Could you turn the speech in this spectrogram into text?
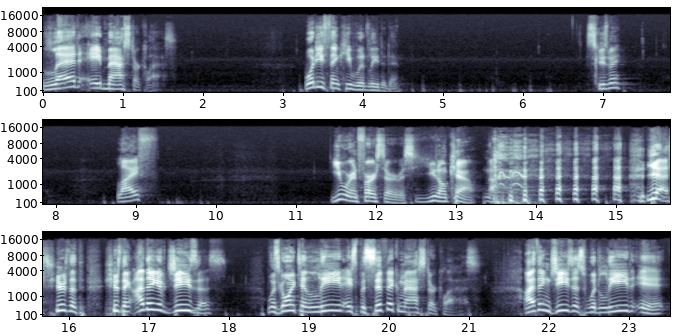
led a master class, what do you think he would lead it in? Excuse me? Life, you were in first service. You don't count. No. yes, here's the, here's the thing. I think if Jesus was going to lead a specific master class, I think Jesus would lead it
